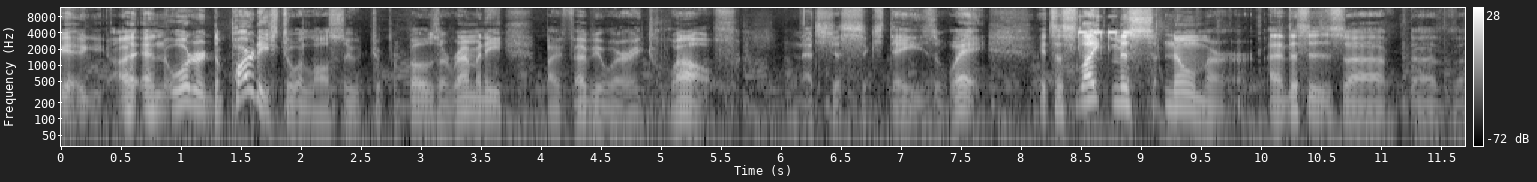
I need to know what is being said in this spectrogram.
uh, and ordered the parties to a lawsuit to propose a remedy by February 12th that's just six days away. It's a slight misnomer. Uh, this is uh, uh, the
